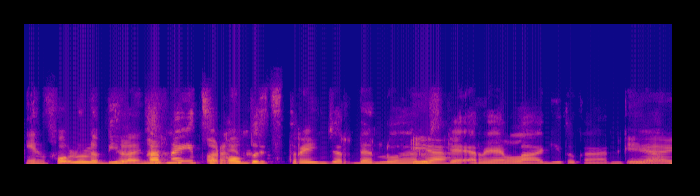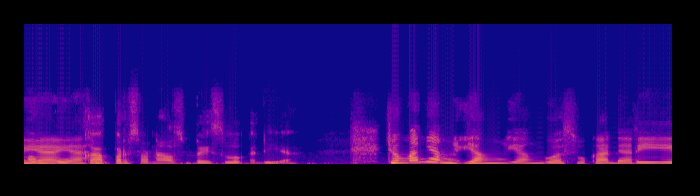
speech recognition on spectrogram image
info lu lebih lanjut karena it's a orang itu. complete stranger dan lu harus Iya. kayak rela gitu kan kayak Iya, iya, iya. membuka personal space lu ke dia Cuman yang yang yang gue suka dari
